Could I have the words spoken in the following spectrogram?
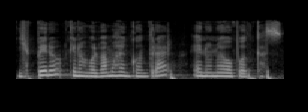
y espero que nos volvamos a encontrar en un nuevo podcast.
